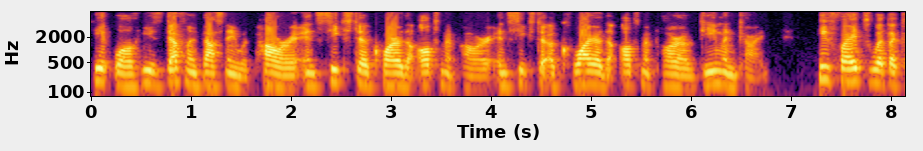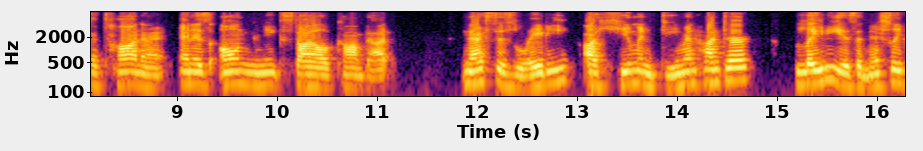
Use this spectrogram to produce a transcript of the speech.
he, well, he's definitely fascinated with power and seeks to acquire the ultimate power and seeks to acquire the ultimate power of demon kind. He fights with a katana and his own unique style of combat. Next is Lady, a human demon hunter. Lady is initially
